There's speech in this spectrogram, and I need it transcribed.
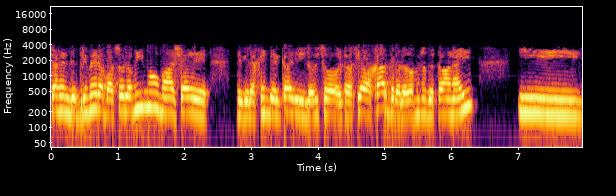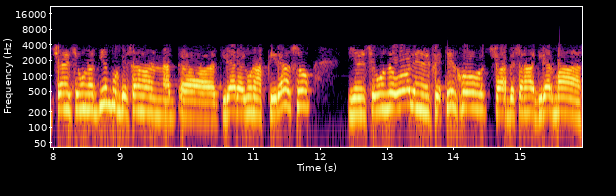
Ya en el de primera pasó lo mismo, más allá de, que la gente del Cali lo hizo, lo hacía bajar, pero a los dos minutos estaban ahí y ya en el segundo tiempo empezaron a, tirar algunos piedrazos y en el segundo gol, en el festejo, ya empezaron a tirar más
